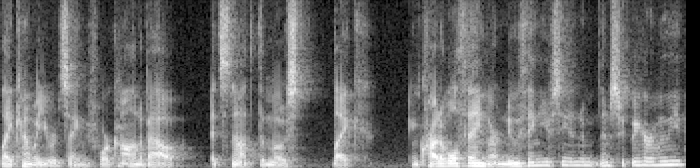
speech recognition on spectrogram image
like kind of what you were saying before, Collin, about it's not the most like incredible thing or new thing you've seen in a, in a superhero movie,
